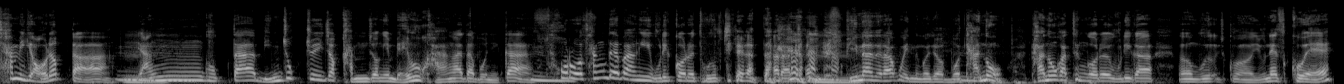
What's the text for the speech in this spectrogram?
참 이게 어렵다. 음. 양국 다 민족주의적 감정이 매우 강하다 보니까 음. 서로 상대방이 우리 거를 도둑질해 갔다라는 음. 비난을 하고 있는 거죠. 뭐 음. 단호, 단호 같은 거를 우리가 어, 무, 그 유네스코에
